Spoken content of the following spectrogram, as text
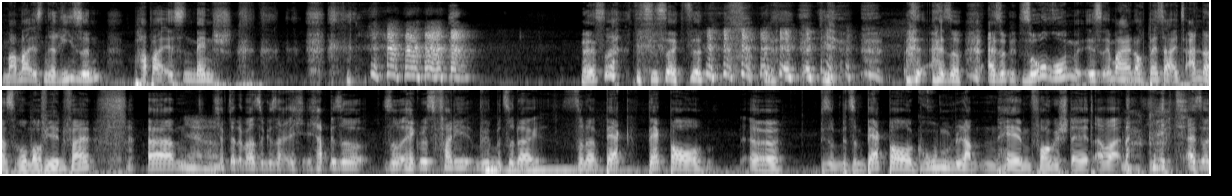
Mama ist eine Riesin, Papa ist ein Mensch. Weißt du? Das ist halt so. Wie, also, also so rum ist immerhin noch besser als andersrum auf jeden Fall. Ähm, Ja. Ich habe dann immer so gesagt, ich, ich habe mir so, so Hagrid's Funny wie mit so einer, so einer Berg, Bergbau, äh, so, mit so einem Bergbau-Grubenlampenhelm vorgestellt, aber also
